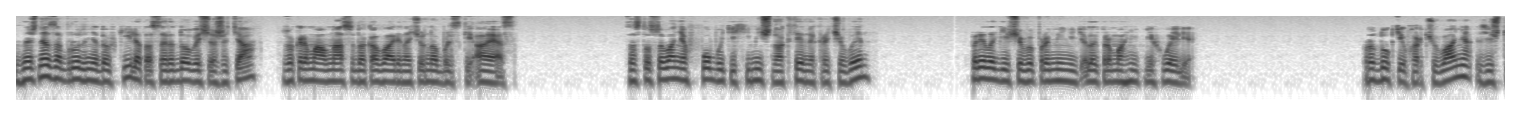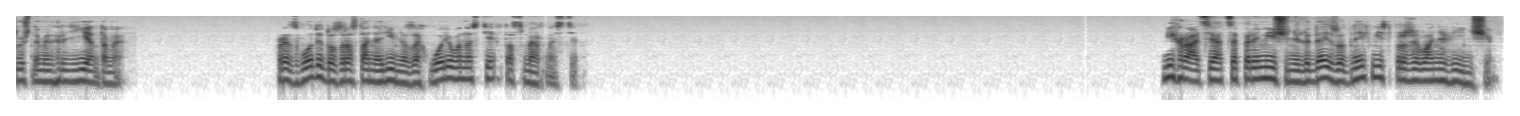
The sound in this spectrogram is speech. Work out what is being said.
Значне забруднення довкілля та середовища життя, зокрема внаслідок аварії на Чорнобильській АЕС, застосування в побуті хімічно активних речовин, приладів, що випромінюють електромагнітні хвилі, продуктів харчування зі штучними інгредієнтами, призводить до зростання рівня захворюваності та смертності. Міграція це переміщення людей з одних місць проживання в інші.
